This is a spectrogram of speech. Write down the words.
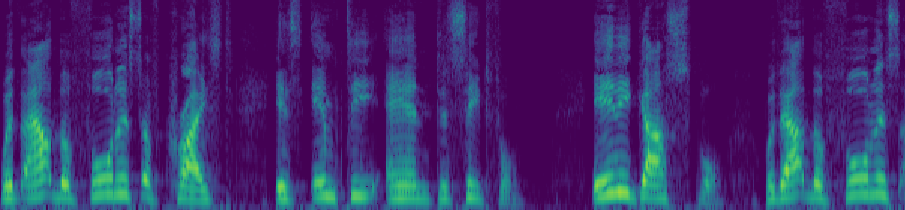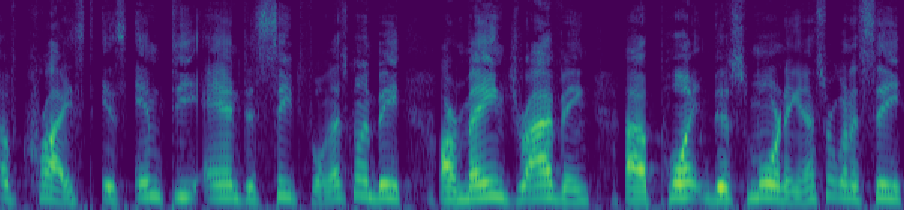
without the fullness of Christ is empty and deceitful. Any gospel without the fullness of Christ is empty and deceitful. And that's going to be our main driving uh, point this morning. And that's what we're going to see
